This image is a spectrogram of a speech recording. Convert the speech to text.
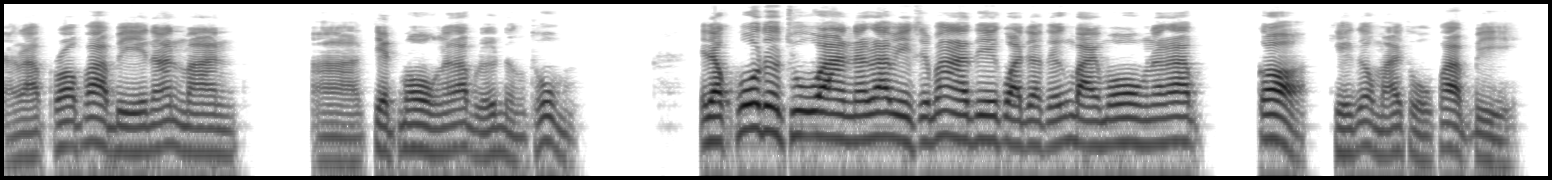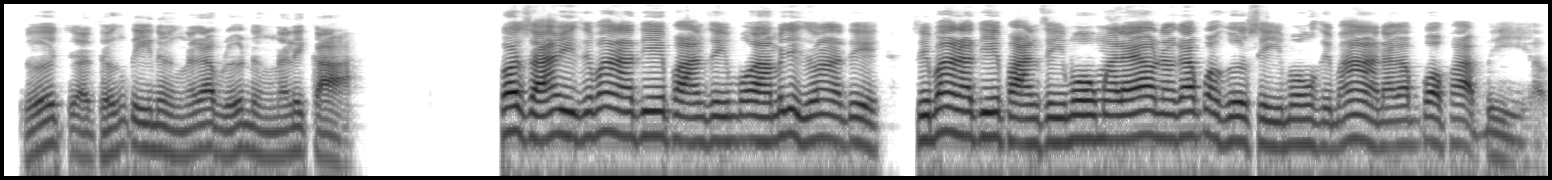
นะครับ เพราะภาพ B นั้นมันอ่า7โมงนะครับ หรือ1ทุ่ม อีก quarter to one นะครับอีก 15 นาทีกว่าจะถึงบ่ายโมงนะครับ ก็เขียนเครื่องหมายถูกภาพ B หรือจะถึงตีหนึ่งนะครับ หรือ1นาฬิกาก็สามอีก 15 นาทีผ่าน4โมงอ่ไม่ใช่15 นาที 15 นาทีผ่าน4โมงมาแล้วนะครับ ก็คือ4โมง15นะครับ ก็ภาพ B ครับ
